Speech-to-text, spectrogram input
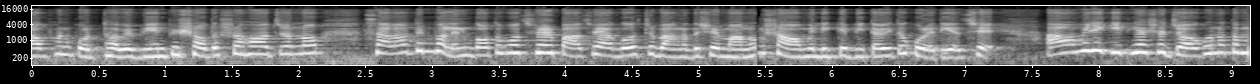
আহ্বান করতে হবে বিএনপির সদস্য হওয়ার জন্য? সালাউদ্দিন বলেন, গত বছরের পাঁচই আগস্ট বাংলাদেশের মানুষ আওয়ামী লীগকে বিতাড়িত করে দিয়েছে। আওয়ামী লীগ ইতিহাসের জঘন্যতম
